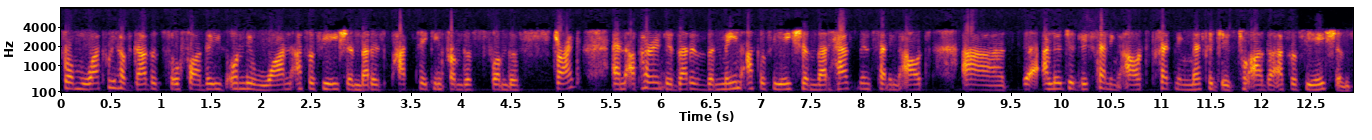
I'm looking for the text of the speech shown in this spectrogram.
from what we have gathered so far, there is only one association that is partaking from this from this strike, and apparently that is the main association that has been sending out, uh, allegedly sending out threatening messages to other associations,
